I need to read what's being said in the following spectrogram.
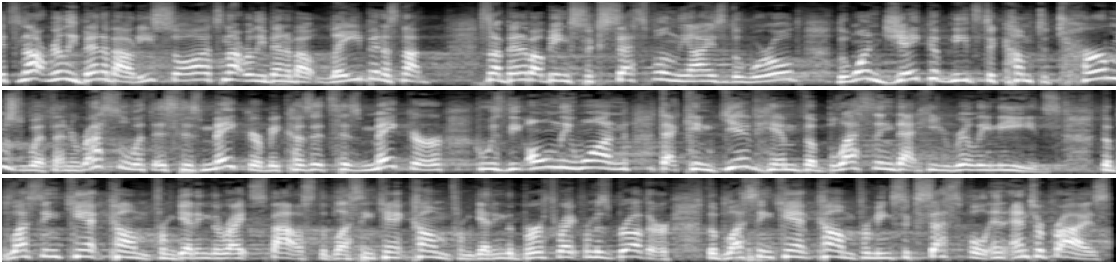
It's not really been about Esau. It's not really been about Laban. It's not, it's not been about being successful in the eyes of the world. The one Jacob needs to come to terms with and wrestle with is his maker because it's his maker who is the only one that can give him the blessing that he really needs. The blessing can't come from getting the right spouse. The blessing can't come from getting the birthright from his brother. The blessing can't come from being successful in enterprise.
